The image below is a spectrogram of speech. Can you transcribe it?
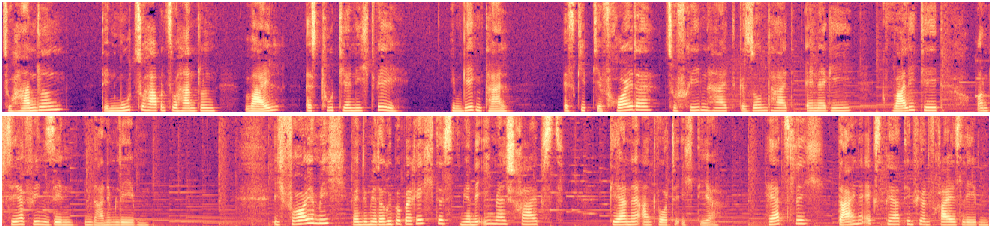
Zu handeln, den Mut zu haben zu handeln, weil es tut dir nicht weh. Im Gegenteil, es gibt dir Freude, Zufriedenheit, Gesundheit, Energie, Qualität und sehr viel Sinn in deinem Leben. Ich freue mich, wenn du mir darüber berichtest, mir eine E-Mail schreibst. Gerne antworte ich dir. Herzlich, deine Expertin für ein freies Leben,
